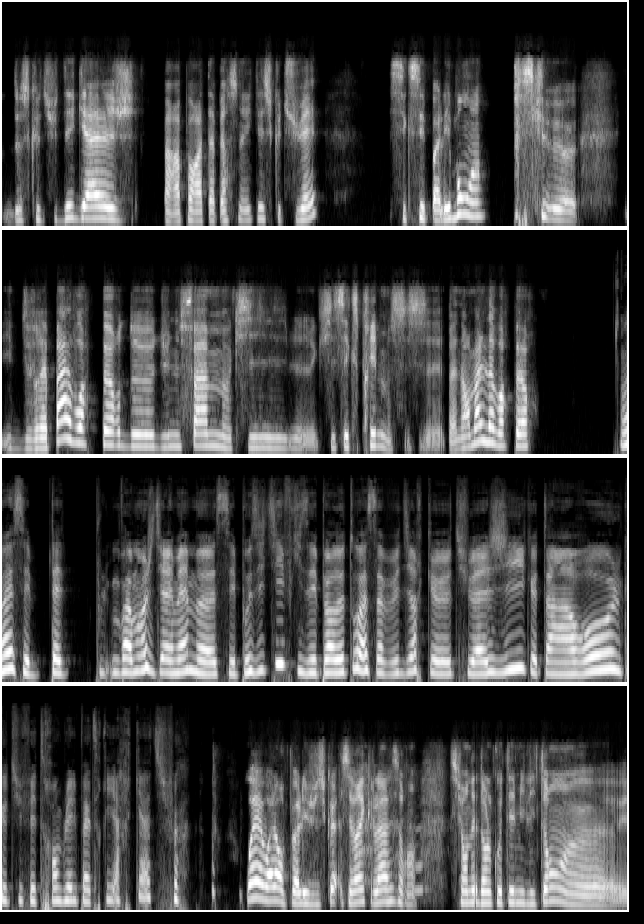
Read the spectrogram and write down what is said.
de ce que tu dégages par rapport à ta personnalité, ce que tu es, c'est que c'est pas les bons, hein, parce que euh, ils devraient pas avoir peur d'une femme qui qui s'exprime. C'est- pas normal d'avoir peur. Ouais, c'est peut-être enfin, moi je dirais même euh, c'est positif qu'ils aient peur de toi. Ça veut dire que tu agis, que tu as un rôle, que tu fais trembler le patriarcat, tu vois. Ouais, voilà, on peut aller jusque. C'est vrai que là, si on est dans le côté militant, euh,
